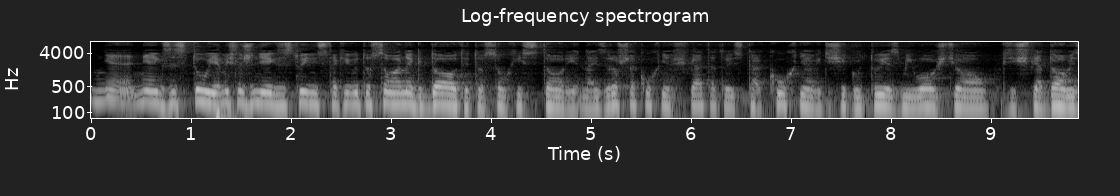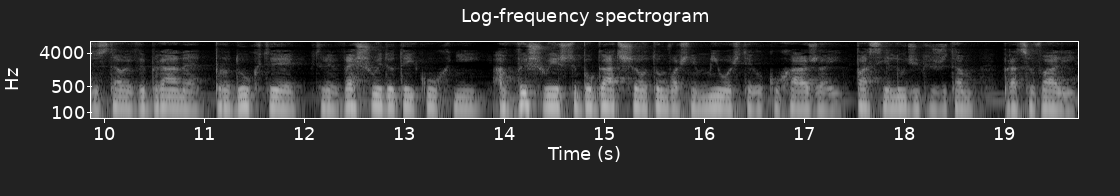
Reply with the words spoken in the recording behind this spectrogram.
nie, nie egzystuje. Myślę, że nie egzystuje nic takiego. To są anegdoty, to są historie. Najzdrowsza kuchnia świata to jest ta kuchnia, gdzie się gotuje z miłością, gdzie świadomie zostały wybrane produkty, które weszły do tej kuchni, a wyszły jeszcze bogatsze o tą właśnie miłość tego kucharza i pasję ludzi, którzy tam pracowali,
